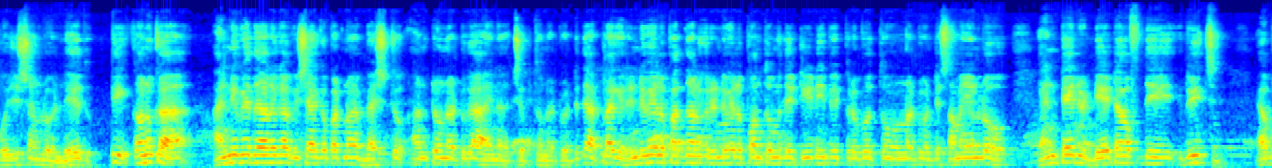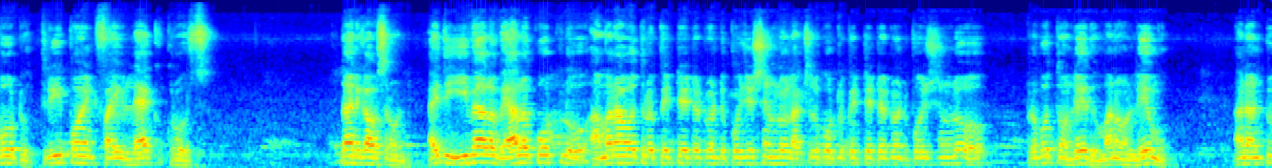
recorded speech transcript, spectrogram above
పొజిషన్లో లేదు. కనుక అన్ని విధాలుగా విశాఖపట్నం బెస్ట్ అంటున్నట్టుగా ఆయన చెప్తున్నటువంటిది. అట్లాగే రెండు వేల పద్నాలుగు రెండు వేల పంతొమ్మిది టీడీపీ ప్రభుత్వం ఉన్నటువంటి సమయంలో entire debt of the reach about three point five lakh crores దానికి అవసరం ఉంది అయితే ఈవేళ వేల కోట్లు అమరావతిలో పెట్టేటటువంటి పొజిషన్లో లక్షల కోట్లు పెట్టేటటువంటి పొజిషన్లో ప్రభుత్వం లేదు మనం లేము అని అంటూ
